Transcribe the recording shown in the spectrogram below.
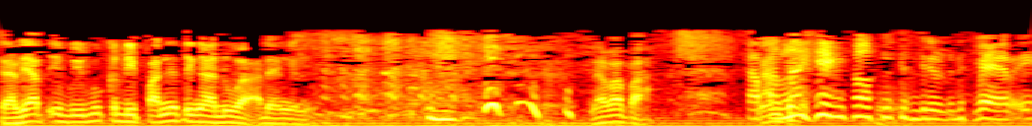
Saya lihat ibu-ibu kedipannya tinggal dua, ada yang ini. Tidak apa-apa. Kapan Ngantuk. lagi kalau tidur di TVRI?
